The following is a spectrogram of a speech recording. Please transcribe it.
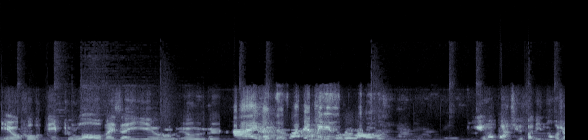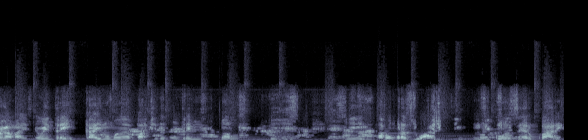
Eu voltei pro LoL, mas aí eu. eu, eu Ai, meu Deus, lá vem o menino do LoL. Em uma partida e falei, não vou jogar mais. Eu entrei, caí numa partida com três malucos que estavam pra zoar, assim, um ficou 0,40,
